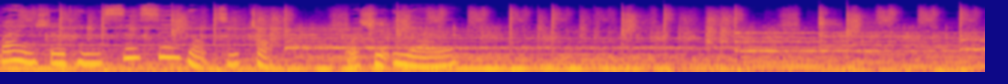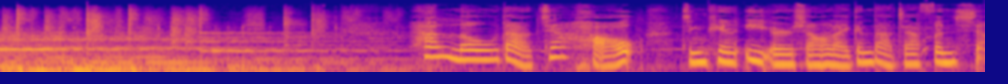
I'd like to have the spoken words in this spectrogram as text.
欢迎收听《思思有几种》，我是易儿。Hello，大家好，今天易儿想要来跟大家分享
